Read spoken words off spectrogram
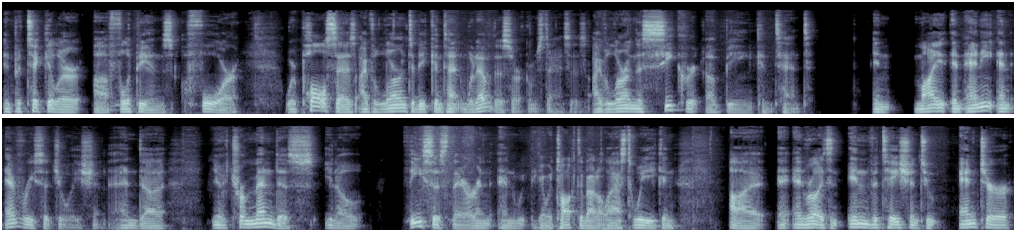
in particular uh, Philippians 4, where Paul says, I've learned to be content in whatever the circumstances. I've learned the secret of being content in my in any and every situation. And uh, you know, tremendous, you know, thesis there. And and we, again, we talked about it last week. And uh, and really, it's an invitation to enter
